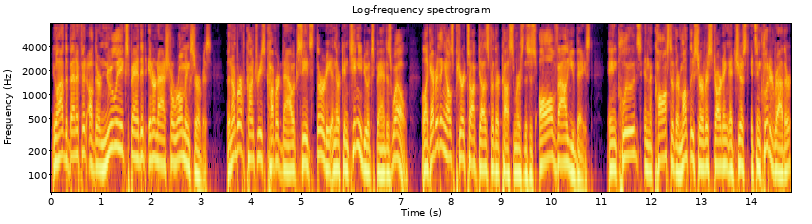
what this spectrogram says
you'll have the benefit of their newly expanded international roaming service. The number of countries covered now exceeds 30 and they're continuing to expand as well. Like everything else Pure Talk does for their customers, this is all value based. Includes in the cost of their monthly service starting at just, it's included rather,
